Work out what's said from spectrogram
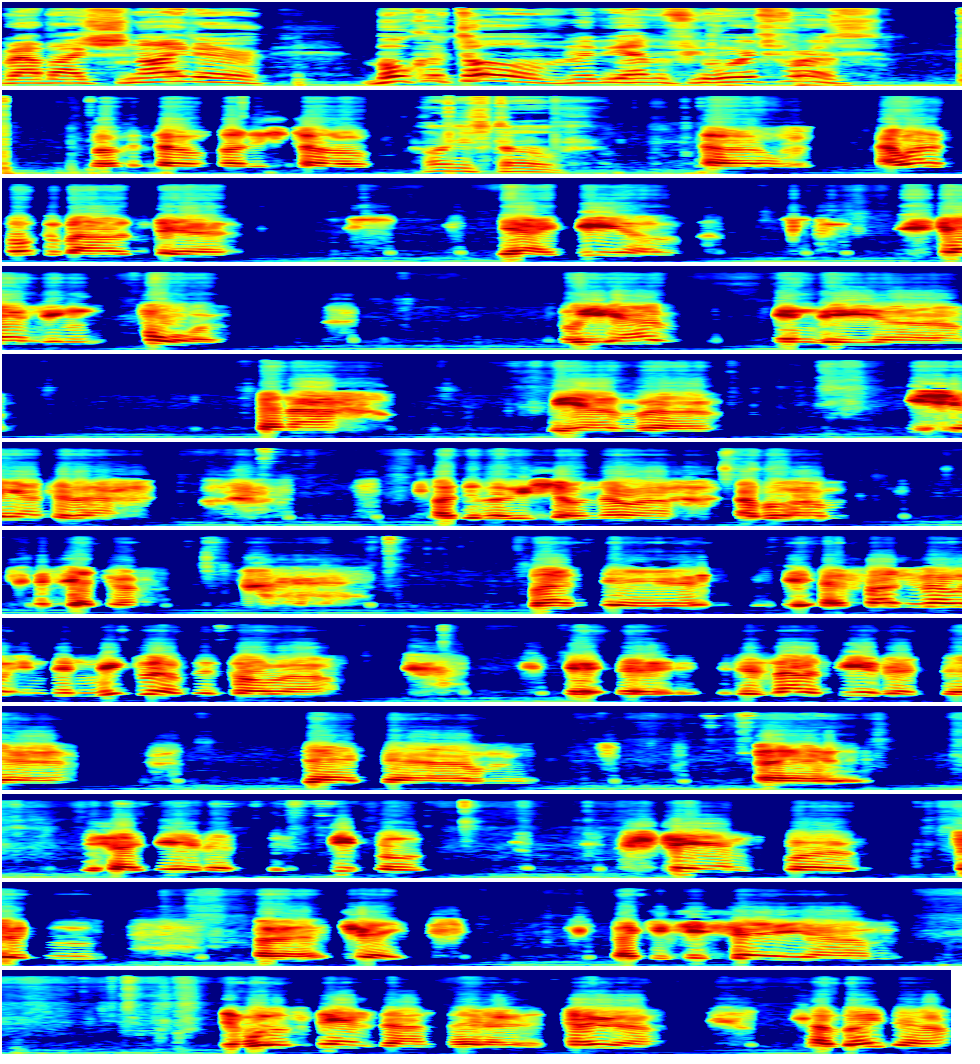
Rabbi Schneider, Boker Tov. Maybe you have a few words for us. Boker Tov, Chodesh Tov. Chodesh Tov. Um, I want to talk about uh, the idea of standing for. We have in the uh, Tanakh, we have uh, Ishaya Tanakh, Adam Rishon, Noach, Abraham, etc. But uh, as far as you know, in the Nikla of the Torah, uh, uh, it does not appear that uh, that um, uh, this idea that people stand for certain uh, traits. Like if you say um, the world stands on uh, Torah, Avodah,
